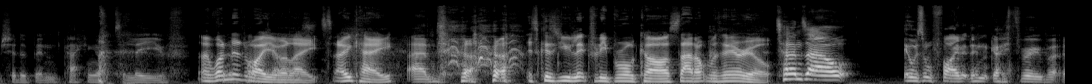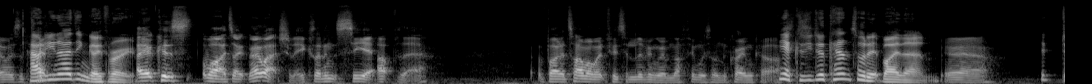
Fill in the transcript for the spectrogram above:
should have been packing up to leave. I wondered why you were late. Okay, And it's because you literally broadcast adult material. turns out it was all fine. It didn't go through, but there was a How do you know it didn't go through? Because well, I don't know actually, because I didn't see it up there. By the time I went through to the living room, nothing was on the Chromecast. Yeah, because you'd have cancelled it by then. yeah, It,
